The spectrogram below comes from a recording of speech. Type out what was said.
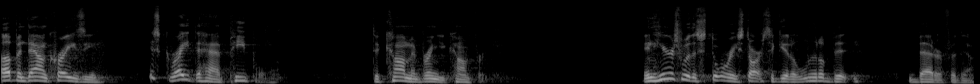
up and down crazy, it's great to have people to come and bring you comfort. And here's where the story starts to get a little bit better for them.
